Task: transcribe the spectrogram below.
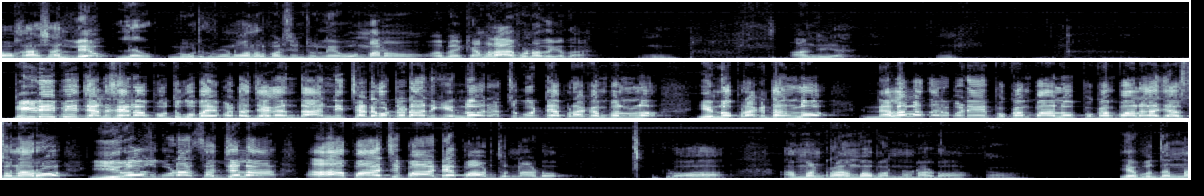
అవకాశాలు లేవు. లేవు. నూటికి రెండు వందల పర్సెంట్ లేవు. మనం కెమెరా ఆపి ఉన్నది కదా. ఆన్ చెయ్య ఉం. టీడీపీ జనసేన పొత్తుకు భయపడ్డ జగన్ దాన్ని చెడగొట్టడానికి ఎన్నో రెచ్చగొట్టే ప్రకంపనలో ఎన్నో ప్రకటనలు నెలల తరబడి పుకంపాలు పుకంపాలుగా చేస్తున్నారు. ఈ రోజు కూడా సజ్జల ఆ పాచి పాటే పాడుతున్నాడు. ఇప్పుడు అమ్మన్ రాంబాబు అన్న ఉన్నాడు ఏ పొద్దున్న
